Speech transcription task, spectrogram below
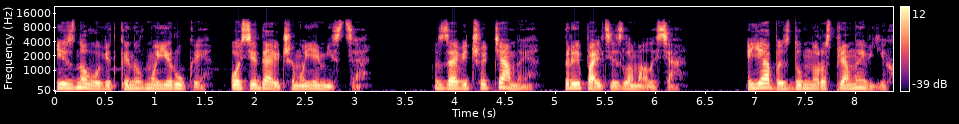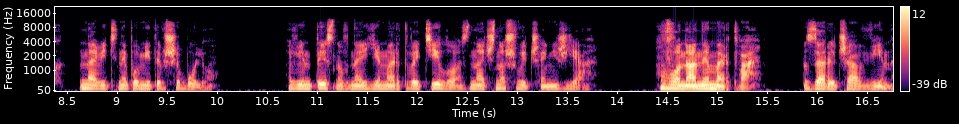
і знову відкинув мої руки, осідаючи моє місце. За відчуттями три пальці зламалися. Я бездумно розпрямив їх, навіть не помітивши болю. Він тиснув на її мертве тіло значно швидше, ніж я. Вона не мертва, заричав він.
